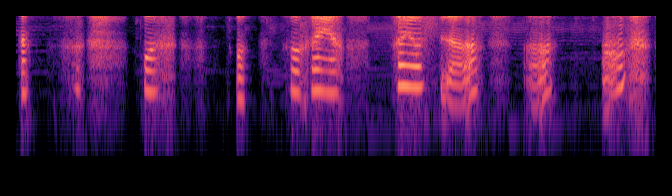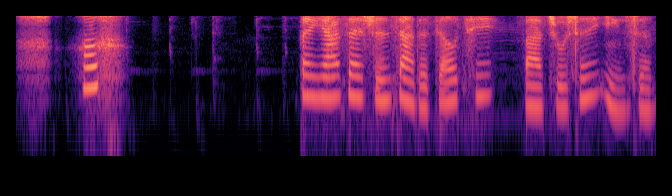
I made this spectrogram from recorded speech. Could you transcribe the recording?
啊，我我我快要快要死了！啊啊啊！被压在身下的娇妻。发出呻吟声。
